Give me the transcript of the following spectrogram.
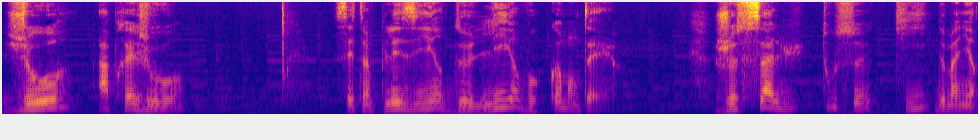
Jour après jour, c'est un plaisir de lire vos commentaires. Je salue tous ceux qui, de manière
